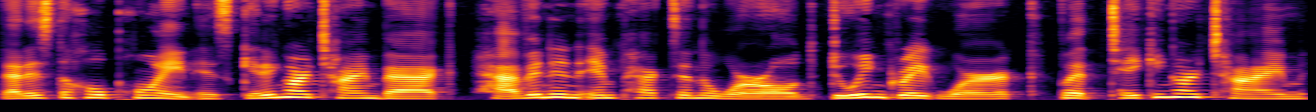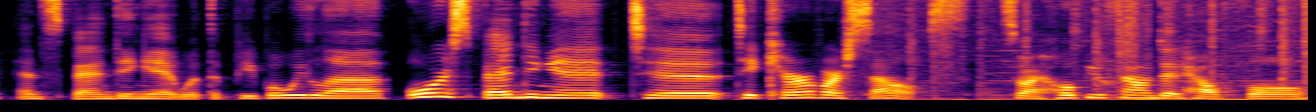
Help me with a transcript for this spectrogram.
That is the whole point is getting our time back, having an impact in the world, doing great work, but taking our time and spending it with the people we love or spending it to take care of ourselves. So I hope you found it helpful.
